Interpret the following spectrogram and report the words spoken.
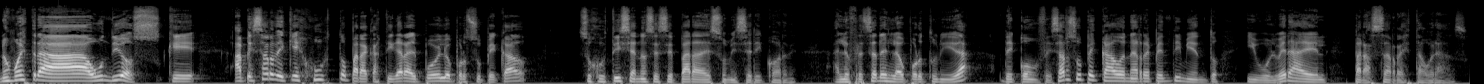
Nos muestra a un Dios que, a pesar de que es justo para castigar al pueblo por su pecado, su justicia no se separa de su misericordia, al ofrecerles la oportunidad de confesar su pecado en arrepentimiento y volver a Él para ser restaurados.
